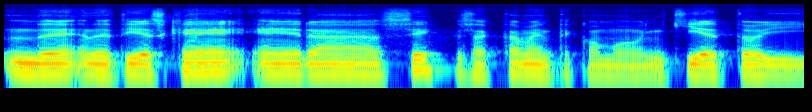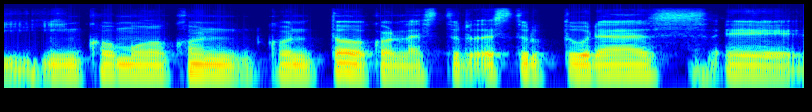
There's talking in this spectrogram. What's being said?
de, de, ti es que era, sí, exactamente, como inquieto y incómodo con, con todo, con las estructuras eh,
